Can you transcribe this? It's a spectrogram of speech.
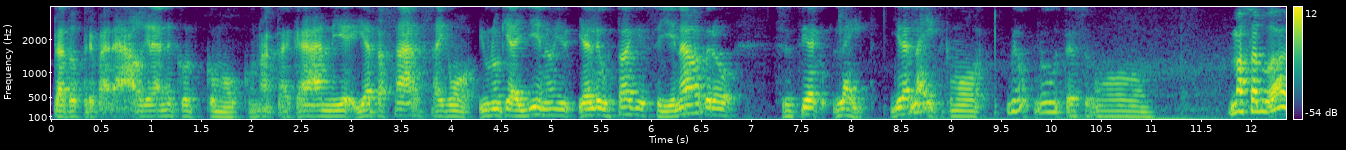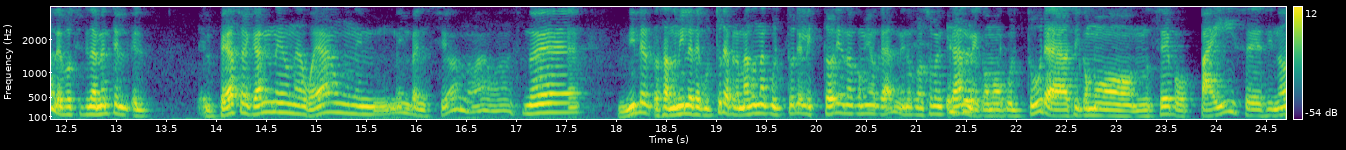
platos preparados, grandes, con, como con harta carne y, y harta salsa, y, como, y uno queda lleno, y, y a él le gustaba que se llenaba, pero se sentía light. Y era light, como, me, me gusta eso, como... Más saludable, si finalmente el, el, el pedazo de carne es una weá, una, una invención, ¿no? No es miles, o sea, no miles de cultura, pero más de una cultura en la historia no ha comido carne, no consumen Eso- carne como cultura, así como, no sé, pues, países, sino,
